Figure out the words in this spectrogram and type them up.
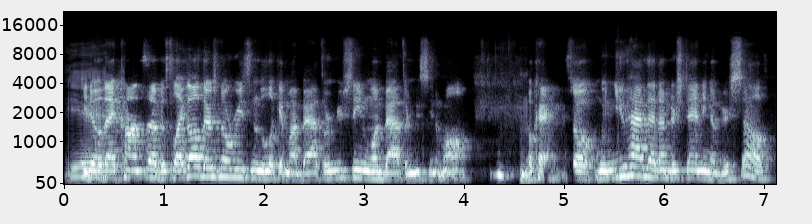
yeah. You know, that concept is like, oh, there's no reason to look at my bathroom. You've seen one bathroom, you've seen them all. okay. So when you have that understanding of yourself,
